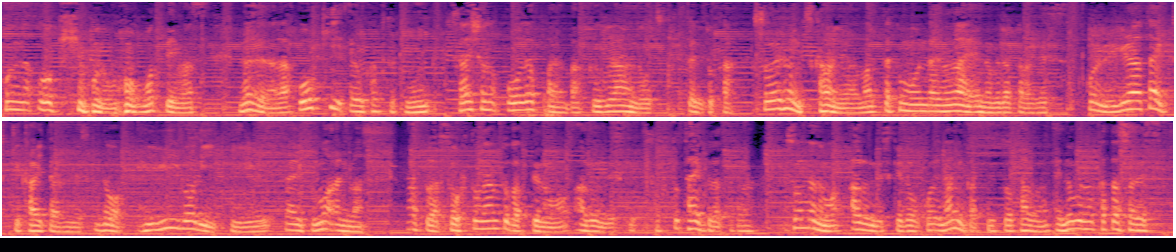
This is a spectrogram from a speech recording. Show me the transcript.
こんな大きいものも持っています。なぜなら大きい絵を描くときに最初の大雑把なバックグラウンドを作ったりとか、そういう風に使うには全く問題のない絵の具だからです。これレギュラータイプって書いてあるんですけど、ヘビーボディっていうタイプもあります。あとはソフトなんとかっていうのもあるんですけど、ソフトタイプだったかな。そんなのもあるんですけど、これ何かっていうと多分絵の具の硬さです。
